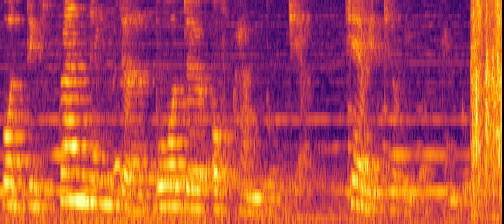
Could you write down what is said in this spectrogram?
for defending the border of Cambodia, territory of Cambodia.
